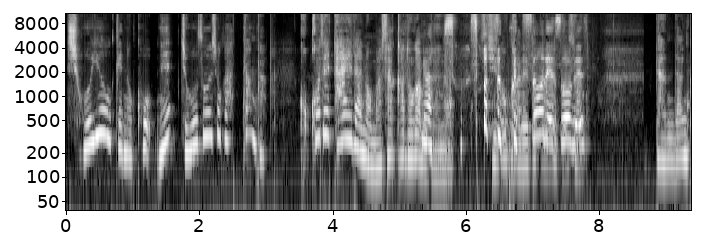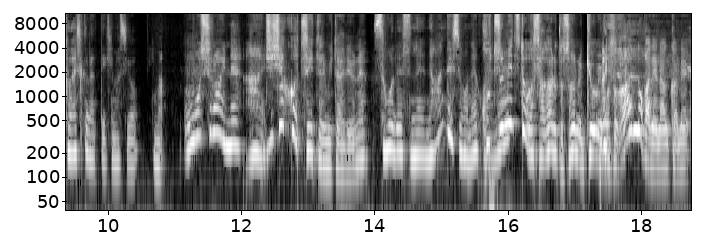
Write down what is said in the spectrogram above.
醤油桶のこう、ね、醸造所があったんだ。ここで平の正門がみたいな。そうです、そうです。だんだん詳しくなっていきますよ、今。面白いね、はい磁石がついてるみたいだよね。そうですね。なんでしょうね、ね骨密度が下がるとそういうのに興味持つとかあんのかね、なんかね。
